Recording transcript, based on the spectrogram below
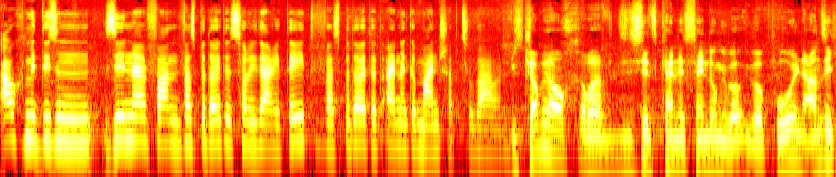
auch mit diesem Sinne von, was bedeutet Solidarität, was bedeutet eine Gemeinschaft zu bauen. Ich glaube auch, aber das ist jetzt keine Sendung über, über Polen an sich,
